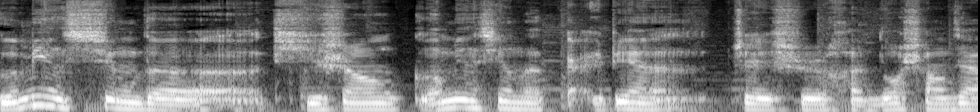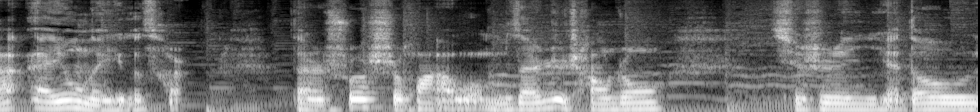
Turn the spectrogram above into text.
革命性的提升，革命性的改变，这是很多商家爱用的一个词儿。但是说实话，我们在日常中其实也都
